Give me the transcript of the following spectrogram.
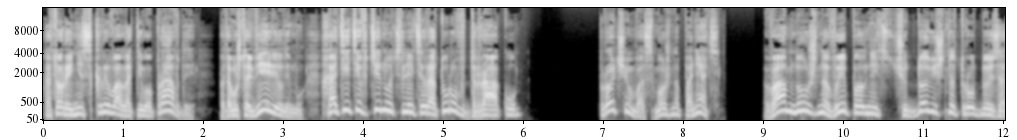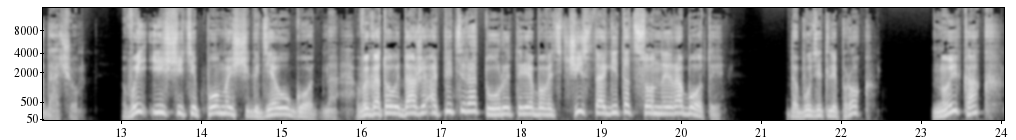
который не скрывал от него правды, потому что верил ему, хотите втянуть литературу в драку. Впрочем, вас можно понять. Вам нужно выполнить чудовищно трудную задачу. Вы ищете помощь где угодно. Вы готовы даже от литературы требовать чисто агитационной работы. Да будет ли прок? Ну и как?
